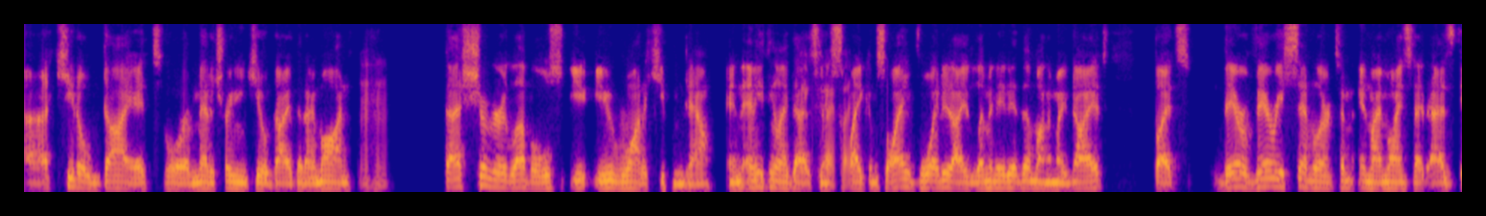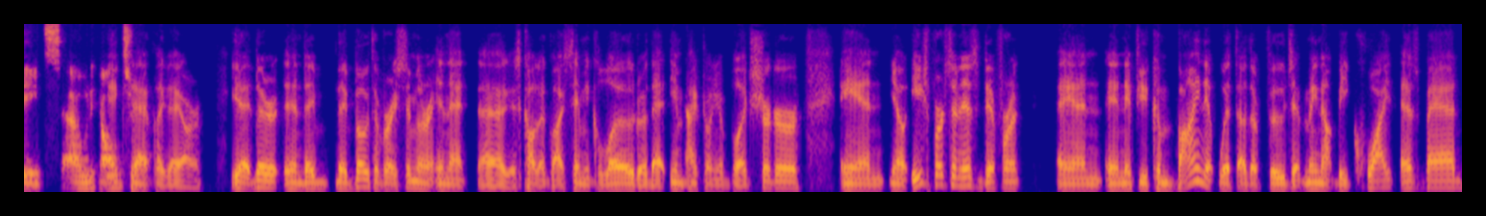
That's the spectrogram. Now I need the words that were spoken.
a, keto diet or a Mediterranean keto diet that I'm on, mm-hmm. That sugar levels you, you want to keep them down, and anything like that exactly. is going to spike them. So I avoided, I eliminated them on my diet, but they're very similar to in my mindset as dates. I would exactly they are. Yeah, they're and they they both are very similar in that uh, it's called a glycemic load or that impact on your blood sugar, and you know each person is different, and and if you combine it with other foods, it may not be quite as bad.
